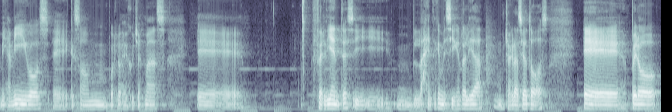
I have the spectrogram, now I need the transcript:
mis amigos, que son pues los escuchas más fervientes y, la gente que me sigue en realidad, muchas gracias a todos. Eh, pero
